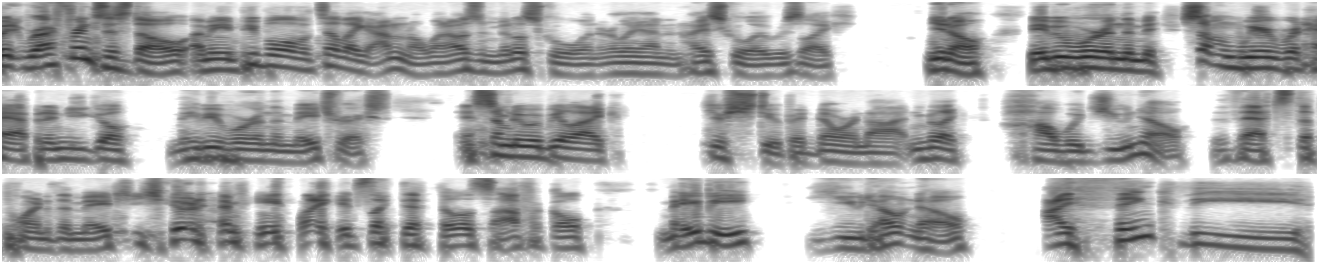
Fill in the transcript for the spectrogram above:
but references though. I mean, people all the time. Like I don't know. When I was in middle school and early on in high school, it was like, you know, maybe we're in the something weird would happen, and you go, maybe we're in the Matrix, and somebody would be like, "You're stupid. No, we're not." And be like, "How would you know? That's the point of the Matrix." You know what I mean? Like it's like the philosophical. Maybe you don't know. I think the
